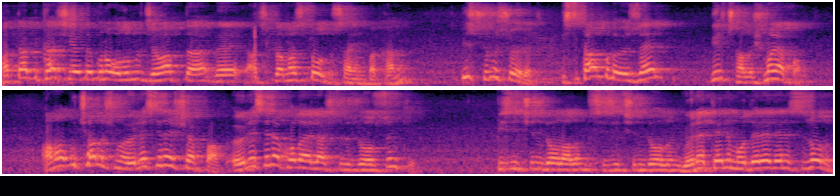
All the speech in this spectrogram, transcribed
Hatta birkaç yerde buna olumlu cevap da ve açıklaması da oldu Sayın Bakan'ın. Biz şunu söyledik. İstanbul'a özel bir çalışma yapalım. Ama bu çalışma öylesine şeffaf, öylesine kolaylaştırıcı olsun ki biz içinde olalım, siz içinde olun, yöneteni, modere edeni siz olun.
